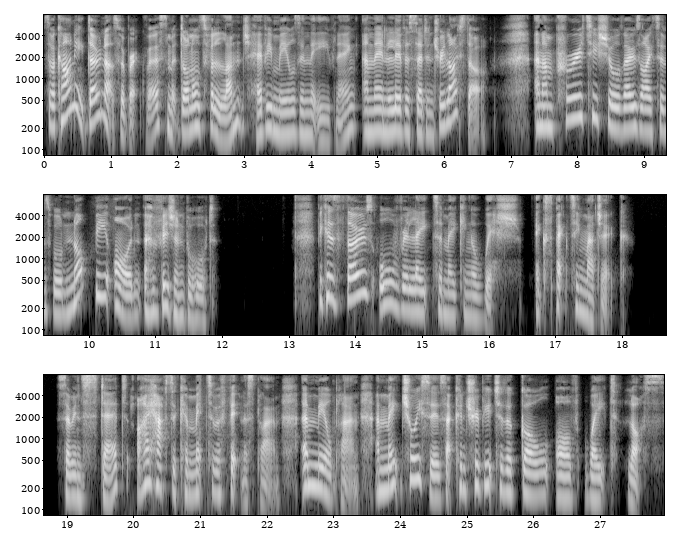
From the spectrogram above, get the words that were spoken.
So I can't eat donuts for breakfast, McDonald's for lunch, heavy meals in the evening, and then live a sedentary lifestyle. And I'm pretty sure those items will not be on a vision board. Because those all relate to making a wish expecting magic. So instead, I have to commit to a fitness plan, a meal plan, and make choices that contribute to the goal of weight loss.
